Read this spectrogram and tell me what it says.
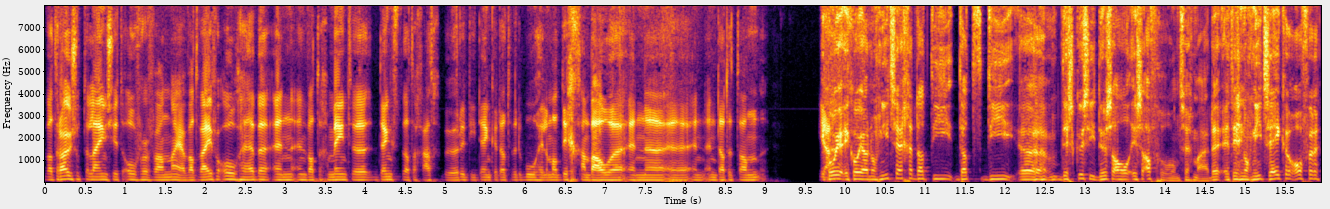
wat ruis op de lijn zit over van, nou ja, wat wij voor ogen hebben en, en wat de gemeente denkt dat er gaat gebeuren. Die denken dat we de boel helemaal dicht gaan bouwen en, uh, en, en dat het dan ja. Ik, hoor, ik hoor jou nog niet zeggen dat die, dat die uh, discussie dus al is afgerond, zeg maar. De, het is nog niet zeker of er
